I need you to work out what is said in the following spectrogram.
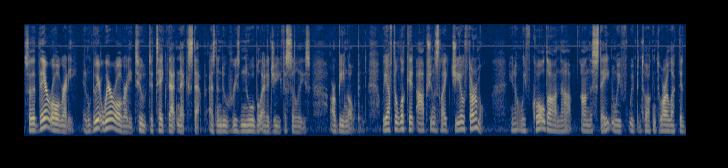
so that they're all ready and we're, we're all ready to to take that next step as the new renewable energy facilities are being opened. We have to look at options like geothermal you know, we've called on uh, on the state, and we've we've been talking to our elected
